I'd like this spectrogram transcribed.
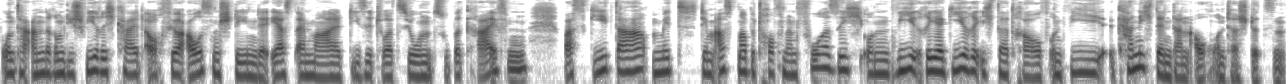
unter anderem die Schwierigkeit auch für Außenstehende erst einmal die Situation zu begreifen. Was geht da mit dem Asthma-Betroffenen vor sich und wie reagiere ich da drauf und wie kann ich denn dann auch unterstützen?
